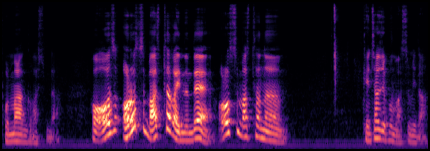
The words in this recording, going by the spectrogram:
볼만한 것 같습니다. 어, AORUS Master가 있는데 AORUS Master는 괜찮은 제품 맞습니다.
